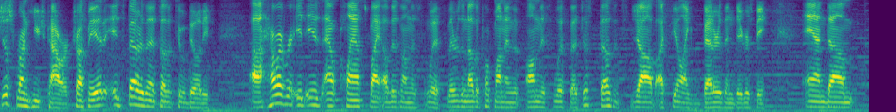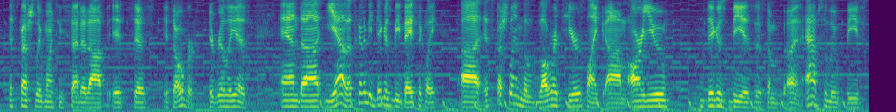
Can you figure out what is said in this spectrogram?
just run huge power. Trust me, it, it's better than its other two abilities. Uh, however, it is outclassed by others on this list. There's another Pokemon the, on this list that just does its job, I feel like, better than Diggersby and um, especially once you set it up, it's just it's over. It really is. And uh, yeah, that's gonna be Diggersby basically. Uh, especially in the lower tiers like um, RU, Diggersby is just a, an absolute beast,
